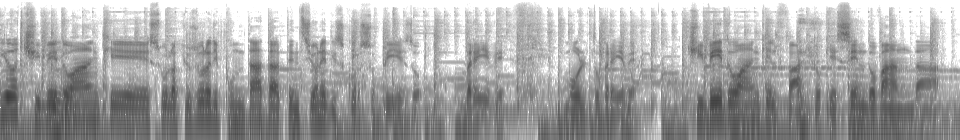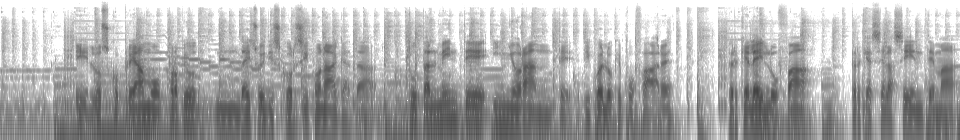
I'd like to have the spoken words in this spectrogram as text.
io ci vedo Mm. anche sulla chiusura di puntata, attenzione, discorso peso, breve, molto breve. Ci vedo anche il fatto che essendo Wanda, e lo scopriamo proprio dai suoi discorsi con Agatha, totalmente ignorante di quello che può fare, perché lei lo fa perché se la sente, ma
